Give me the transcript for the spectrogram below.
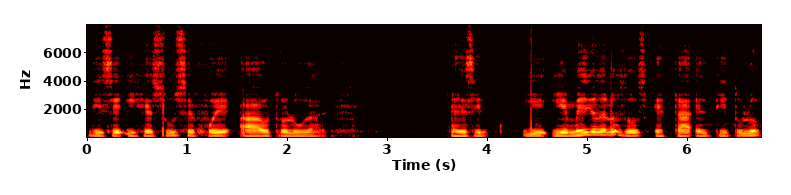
dice, y Jesús se fue a otro lugar. Es decir, y, en medio de los dos está el título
